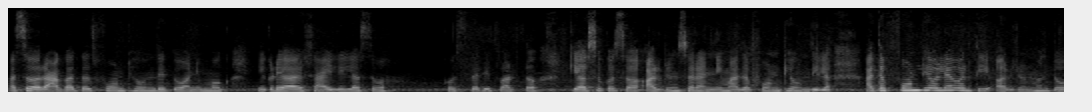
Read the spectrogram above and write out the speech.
असं रागातच फोन ठेवून देतो आणि मग इकडे सायली सायलीला असं कसं तरीच वाटतं की असं कसं अर्जुन सरांनी माझा फोन ठेवून दिला. आता फोन ठेवल्यावरती अर्जुन म्हणतो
